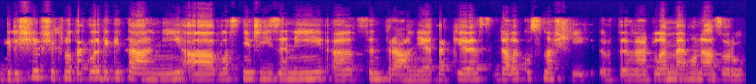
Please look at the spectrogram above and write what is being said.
když je všechno takhle digitální a vlastně řízený centrálně, tak je daleko snažší, teda dle mého názoru,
